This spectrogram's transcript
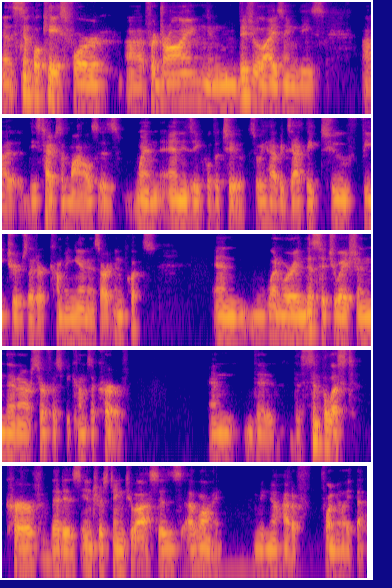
Now, the simple case for, uh, for drawing and visualizing these, uh, these types of models is when n is equal to two. So we have exactly two features that are coming in as our inputs. And when we're in this situation, then our surface becomes a curve. And the, the simplest curve that is interesting to us is a line. We know how to formulate that.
